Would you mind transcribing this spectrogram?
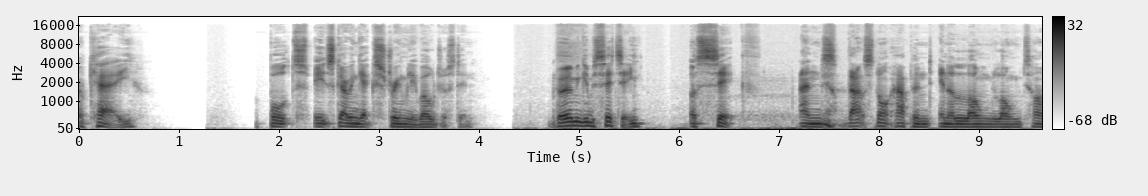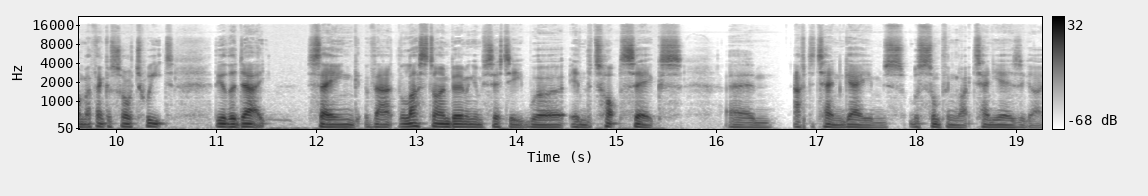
okay, but it's going extremely well, Justin. Birmingham City are sixth, and Yeah. that's not happened in a long, long time. I think I saw a tweet the other day saying that the last time Birmingham City were in the top six um, after 10 games was something like 10 years ago.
